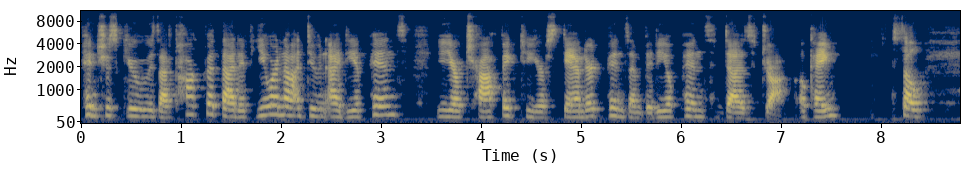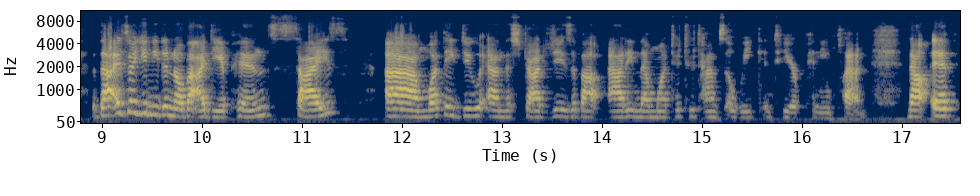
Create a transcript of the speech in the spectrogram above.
Pinterest gurus I've talked with that if you are not doing idea pins, your traffic to your standard pins and video pins does drop. Okay. So that is what you need to know about idea pins size, um, what they do, and the strategies about adding them one to two times a week into your pinning plan. Now, if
